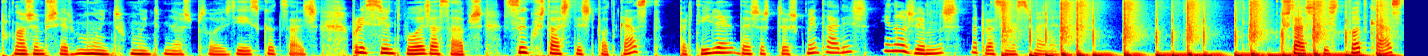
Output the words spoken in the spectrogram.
porque nós vamos ser muito, muito melhores pessoas e é isso que eu desejo. Por isso, gente boa, já sabes, se gostaste deste podcast, partilha, deixa os teus comentários e nós vemos-nos na próxima semana. Gostaste deste podcast?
